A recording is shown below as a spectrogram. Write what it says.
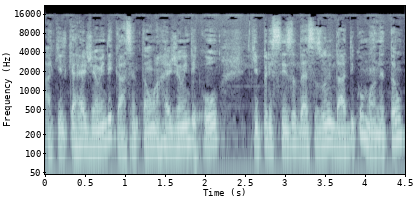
Aquilo que a região indicasse. Então a região indicou que precisa dessas unidades de comando. Então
